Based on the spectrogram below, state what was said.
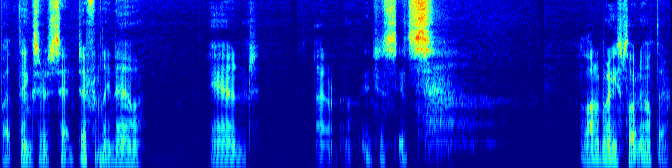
but things are set differently now, and I don't know. It just it's a lot of money is floating out there,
